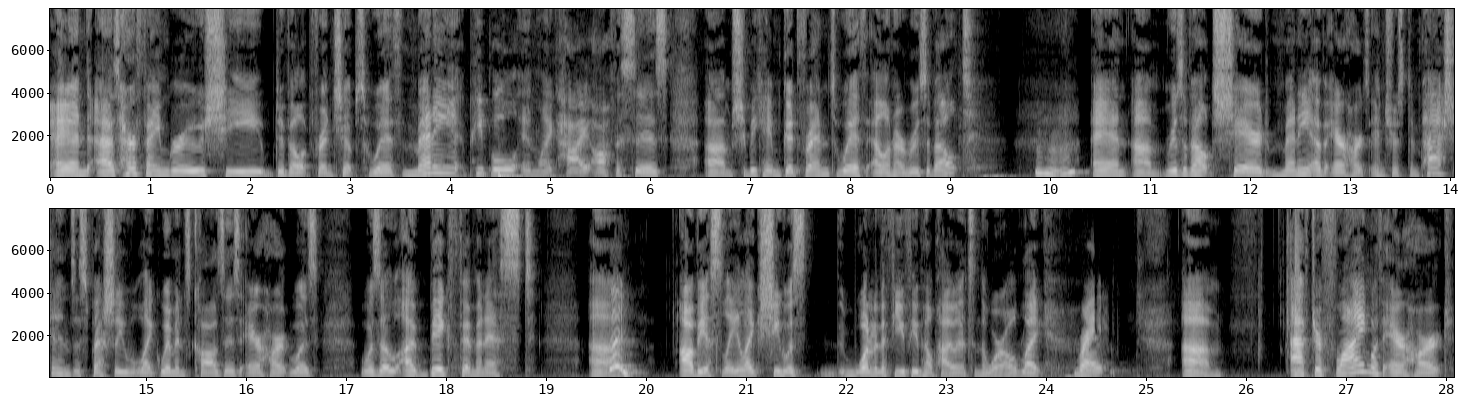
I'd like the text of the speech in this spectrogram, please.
and as her fame grew, she developed friendships with many people in like high offices. Um, she became good friends with Eleanor Roosevelt. And um, Roosevelt shared many of Earhart's interests and passions, especially like women's causes. Earhart was was a, a big feminist. Um, Good. Obviously, like she was one of the few female pilots in the world. Like Right. um, after flying with Earhart,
